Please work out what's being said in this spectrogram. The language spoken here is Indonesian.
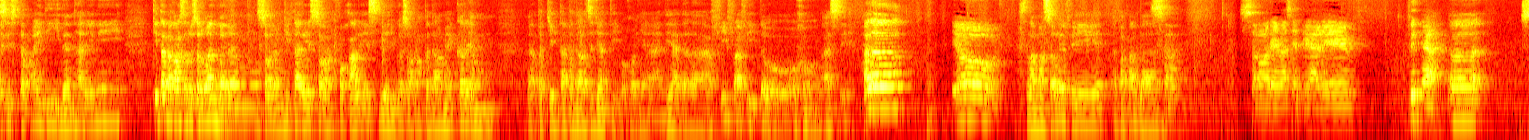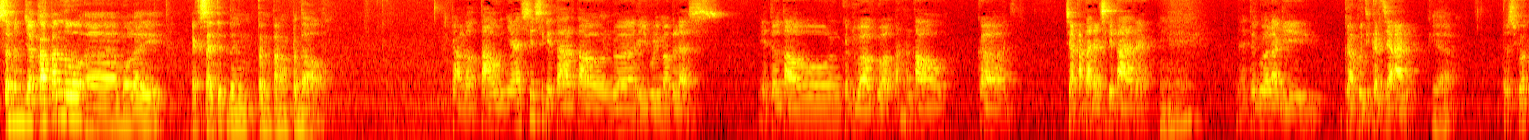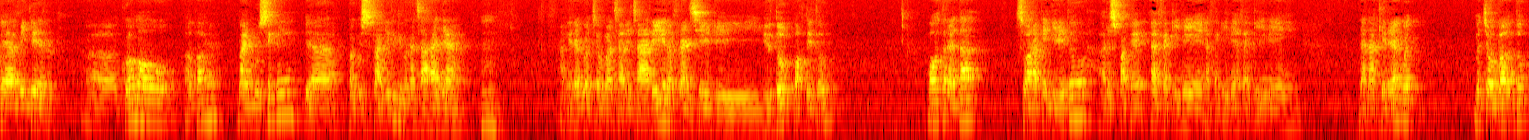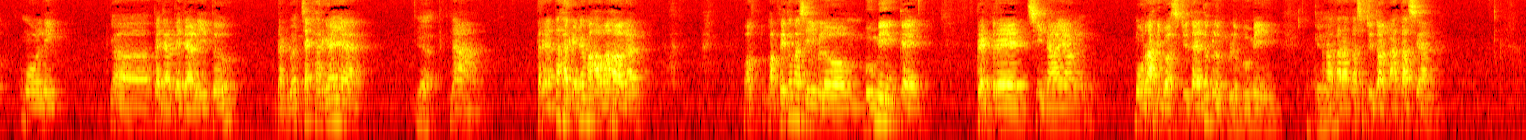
GFI System ID dan hari ini kita bakal seru-seruan bareng seorang gitaris, seorang vokalis, dia juga seorang pedal maker yang uh, pecinta pedal sejati pokoknya. Dia adalah Viva Vito. Asik. Halo. Yo, Selamat sore Fit. Apa kabar? so- sore Mas Hendri Halim. Fit, Ya, eh, semenjak kapan lu eh, mulai excited dengan tentang pedal? Kalau tahunnya sih sekitar tahun 2015. Itu tahun kedua gua merantau ke Jakarta dan sekitarnya. Mhm. Nah itu gua lagi gabut di kerjaan. Ya. Terus gua kayak mikir, eh, gua mau apa ya, main musik nih biar bagus lagi itu gimana caranya. Hmm. akhirnya gue coba cari-cari referensi di YouTube waktu itu oh ternyata suara kayak gini tuh harus pakai efek ini efek ini efek ini. Dan akhirnya gue mencoba untuk ngulik eh, pedal-pedal itu dan gue cek harganya. Ya. nah ternyata harganya mahal-mahal kan. Waktu itu masih belum booming kayak brand-brand Cina yang murah di bawah sejuta itu belum belum booming Oke. rata-rata sejuta ke atas kan.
